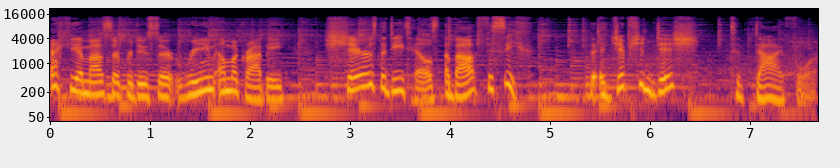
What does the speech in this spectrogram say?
Ehky Ya Masr producer Reem Elmaghraby shares the details about feseekh, the Egyptian dish to die for.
